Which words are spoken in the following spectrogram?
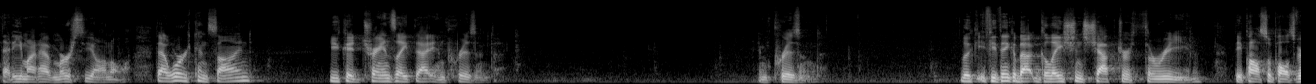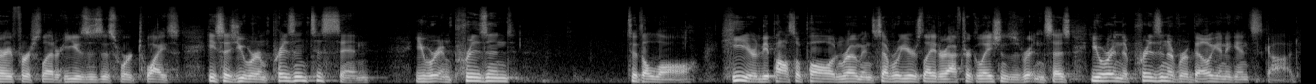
that he might have mercy on all. That word consigned, you could translate that imprisoned. Imprisoned. Look, if you think about Galatians chapter 3, the Apostle Paul's very first letter, he uses this word twice. He says, You were imprisoned to sin, you were imprisoned to the law. Here, the Apostle Paul in Romans, several years later after Galatians was written, says, You are in the prison of rebellion against God.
